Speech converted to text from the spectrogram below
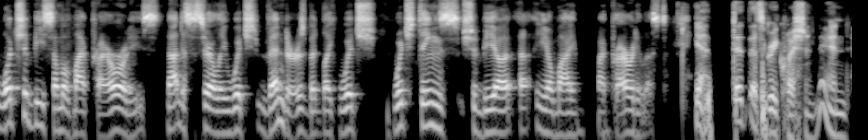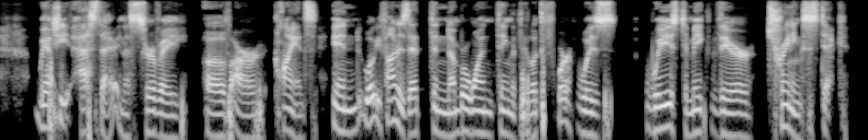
what should be some of my priorities? Not necessarily which vendors, but like which which things should be a, a you know my my priority list. Yeah, that, that's a great question, and we actually asked that in a survey of our clients, and what we found is that the number one thing that they looked for was ways to make their training stick,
